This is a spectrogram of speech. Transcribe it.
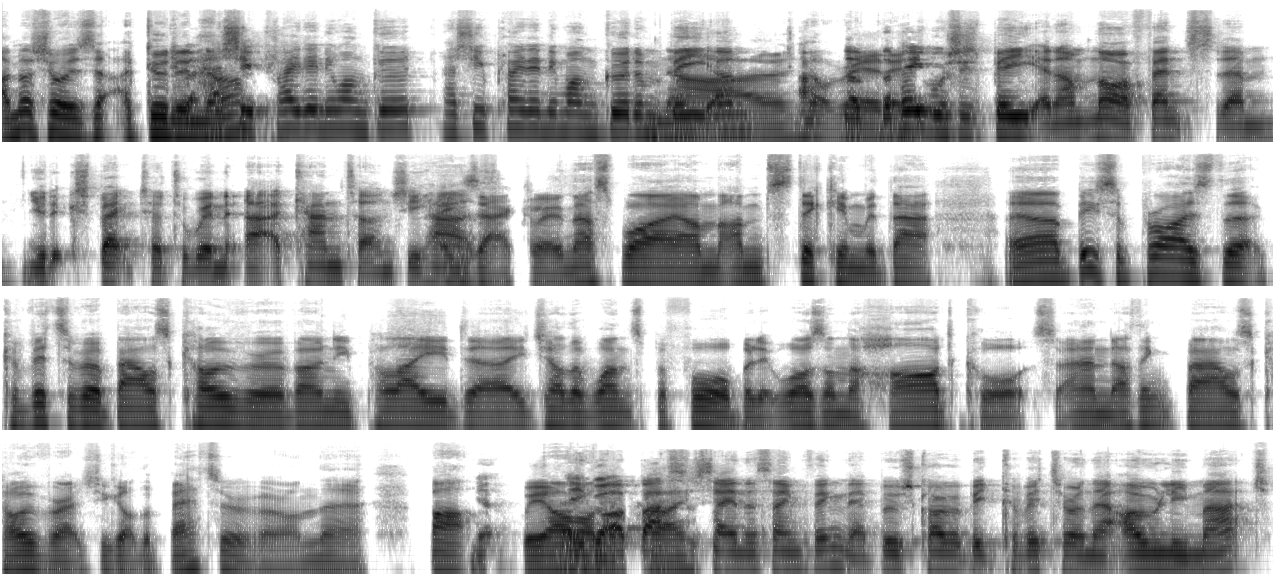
I'm not sure it's a good yeah, enough. Has she played anyone good? Has she played anyone good and no, beaten? Not really. The, the, people she's beaten, I'm no offense to them. You'd expect her to win at a canter, and she has exactly, and that's why I'm I'm sticking with that. Uh, be surprised that Kvitova and Bouzkova have only played uh, each other once before, but it was on the hard courts, and I think Bouzkova actually got the better of her on there. But yeah. we are. You got a Bassa saying the same thing there. Bouzkova beat Kvitova in their only match.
